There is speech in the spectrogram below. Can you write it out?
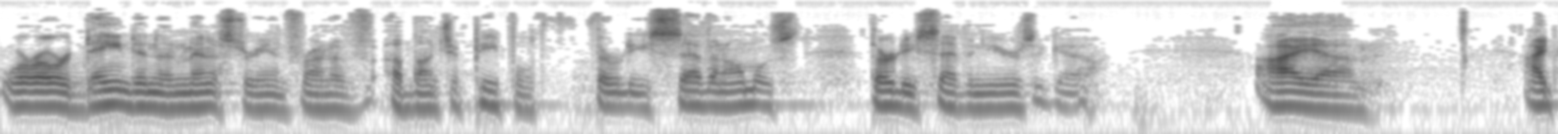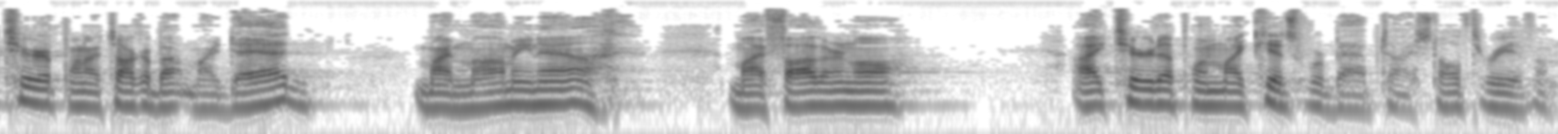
were ordained in the ministry in front of a bunch of people 37, almost 37 years ago. I, um, I tear up when I talk about my dad, my mommy now, my father in law. I teared up when my kids were baptized, all three of them.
